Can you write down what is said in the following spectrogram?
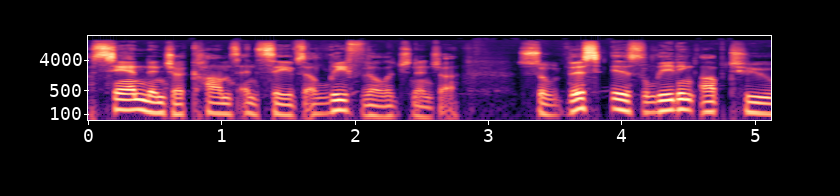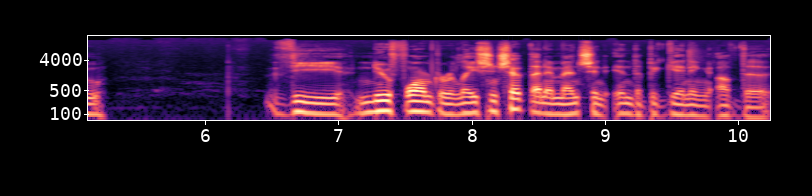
a sand ninja comes and saves a leaf village ninja. So this is leading up to the new formed relationship that I mentioned in the beginning of the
